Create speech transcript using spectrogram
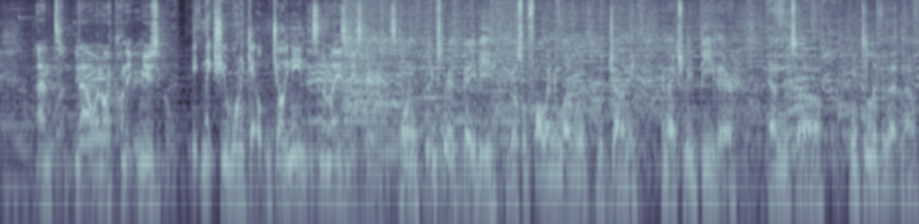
and now an iconic musical. it makes you want to get up and join in. It's an amazing experience. I want to experience Baby, also falling in love with, with Johnny, and actually be there. And uh, we deliver that now.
